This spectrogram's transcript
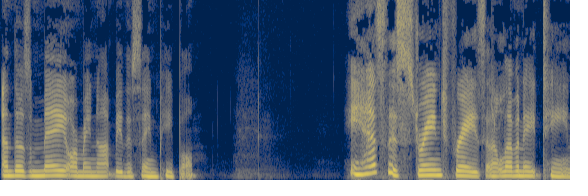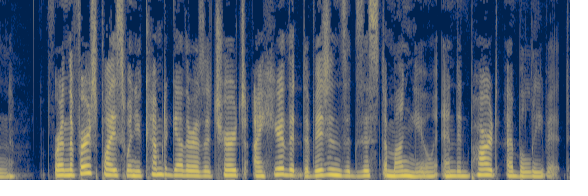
and those may or may not be the same people. He has this strange phrase in 1118 For in the first place, when you come together as a church, I hear that divisions exist among you, and in part I believe it.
